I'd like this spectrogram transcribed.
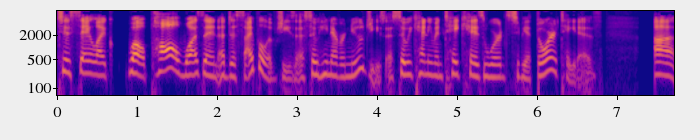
to say like, well, Paul wasn't a disciple of Jesus, so he never knew Jesus, so we can't even take his words to be authoritative. Uh,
